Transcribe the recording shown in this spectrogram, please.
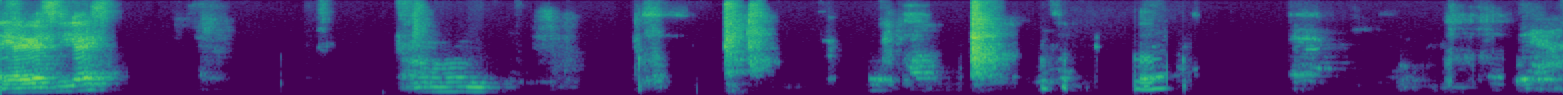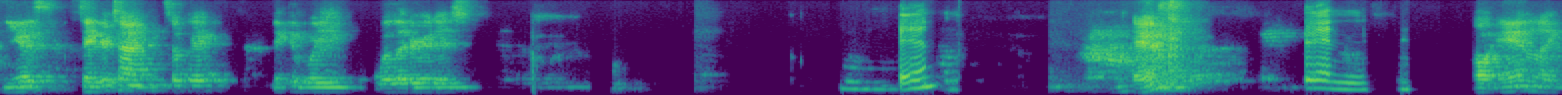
Any other guesses, you guys? Um, you guys take your time. It's okay. Think of what, you, what letter it is. N M? N Oh, and like,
